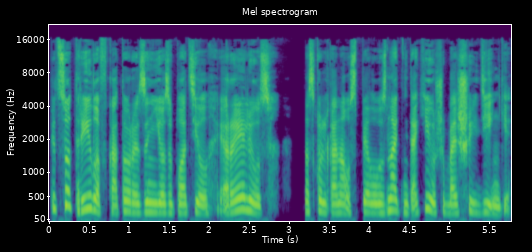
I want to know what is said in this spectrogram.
500 рилов, которые за нее заплатил Эрелиус, насколько она успела узнать, не такие уж и большие деньги.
